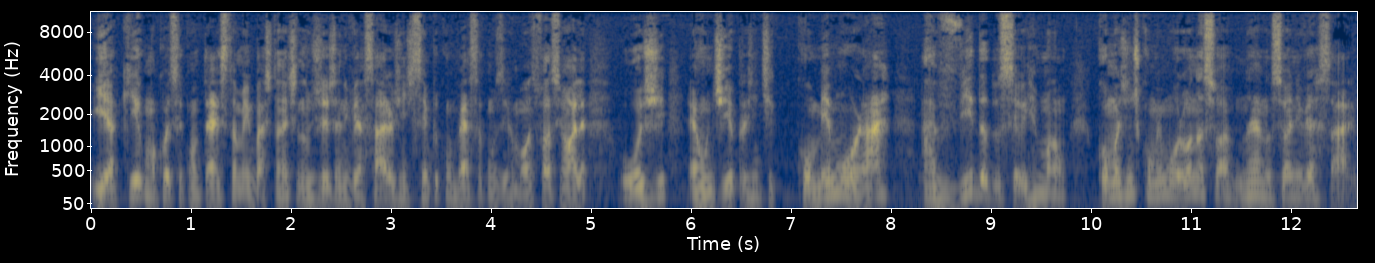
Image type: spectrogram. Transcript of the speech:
e aqui uma coisa que acontece também bastante, nos dias de aniversário a gente sempre conversa com os irmãos e fala assim: olha, hoje é um dia para a gente comemorar a vida do seu irmão, como a gente comemorou na sua, né, no seu aniversário.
